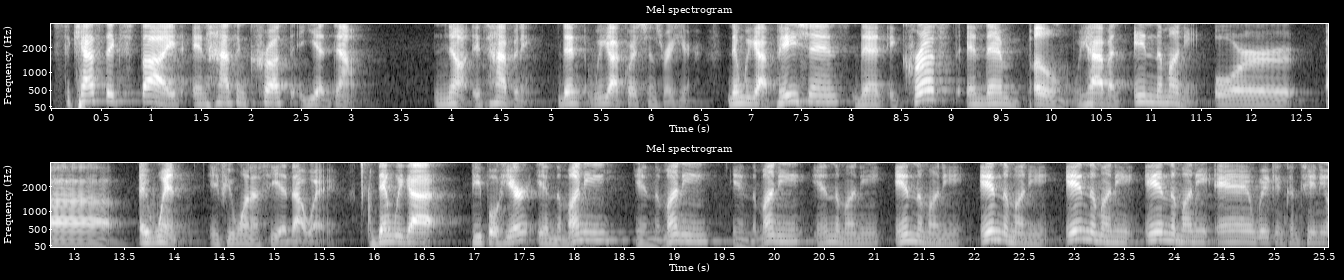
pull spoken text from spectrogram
Stochastic stayed and hasn't crossed yet down. No, it's happening. Then we got questions right here. Then we got patience, then it crossed, and then boom, we have an in the money or uh, a win if you want to see it that way. Then we got people here in the money, in the money, in the money, in the money, in the money, in the money, in the money, in the money, and we can continue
